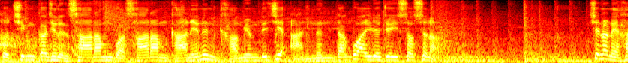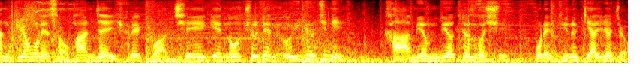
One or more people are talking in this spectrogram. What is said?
또 지금까지는 사람과 사람 간에는 감염되지 않는다고 알려져 있었으나 지난해 한 병원에서 환자의 혈액과 체액에 노출된 의료진이 감염되었던 것이 올해 뒤늦게 알려져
